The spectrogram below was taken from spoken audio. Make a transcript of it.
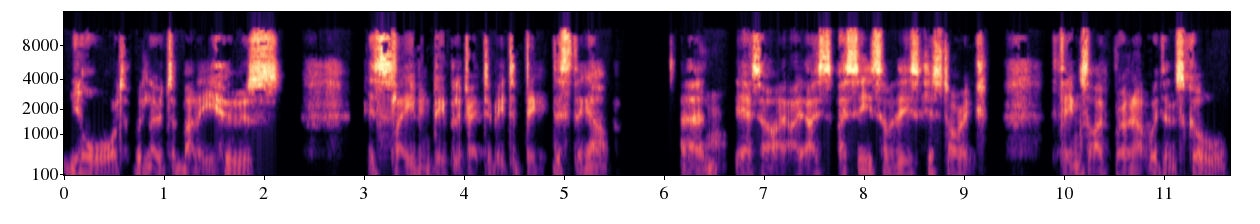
lord with loads of money who's enslaving people effectively to dig this thing up. And yeah, Yeah. so I, I, I see some of these historic things that I've grown up with in school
